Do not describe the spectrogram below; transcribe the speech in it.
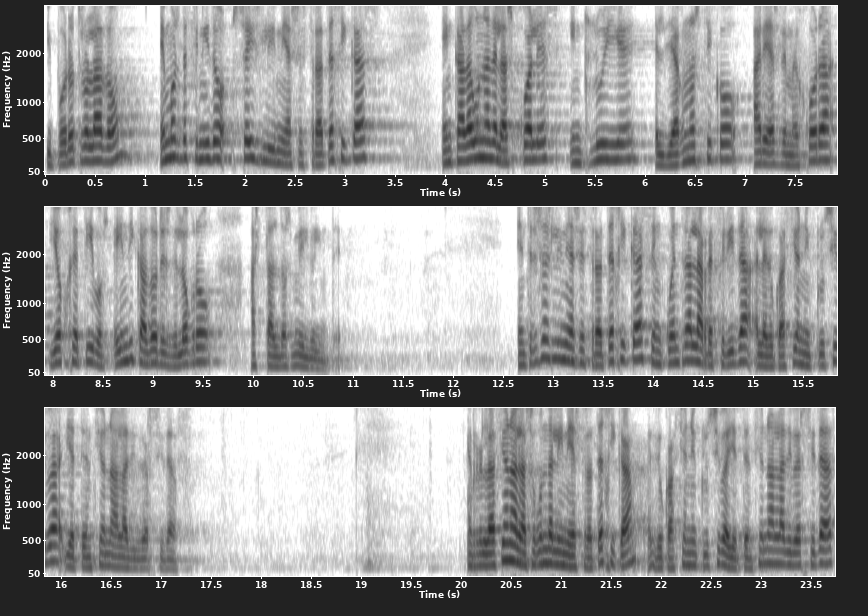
Y, por otro lado, hemos definido seis líneas estratégicas en cada una de las cuales incluye el diagnóstico, áreas de mejora y objetivos e indicadores de logro hasta el 2020. Entre esas líneas estratégicas se encuentra la referida a la educación inclusiva y atención a la diversidad. En relación a la segunda línea estratégica, educación inclusiva y atención a la diversidad,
